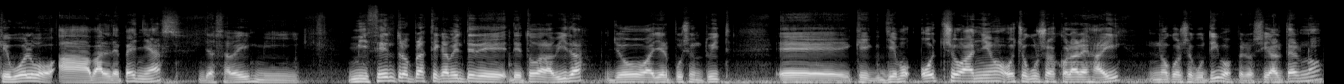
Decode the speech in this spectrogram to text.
que vuelvo a Valdepeñas, ya sabéis, mi, mi centro prácticamente de, toda la vida. Yo ayer puse un tweet eh, que llevo ocho años, ocho cursos escolares ahí, no consecutivos, pero sí alternos,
